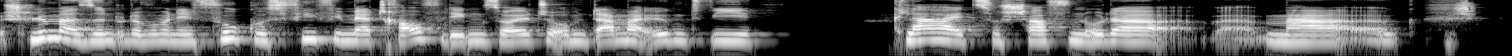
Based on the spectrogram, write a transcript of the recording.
schlimmer sind oder wo man den Fokus viel, viel mehr drauflegen sollte, um da mal irgendwie Klarheit zu schaffen oder, äh, mal, äh,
